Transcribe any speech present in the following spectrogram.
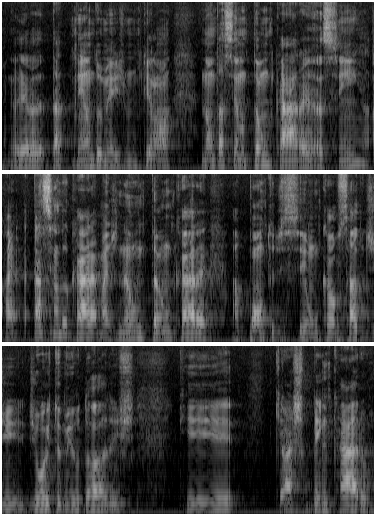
A galera tá tendo mesmo, porque ela não está sendo tão cara assim. Está sendo cara, mas não tão cara a ponto de ser um calçado de, de 8 mil dólares que, que eu acho bem caro.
